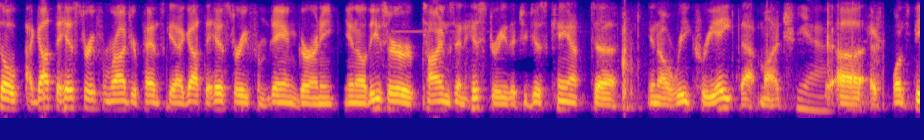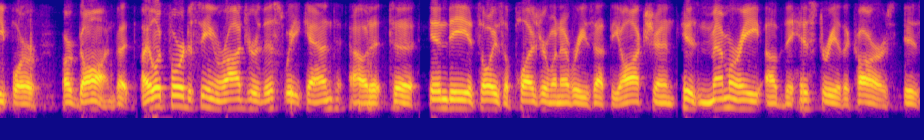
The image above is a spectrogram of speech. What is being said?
So I got the history from Roger Penske. I got the history from Dan Gurney. You know, these are times in history that you just can't, uh, you know, recreate that much yeah. uh, once people are are gone. But I look forward to seeing Roger this weekend out at uh, Indy. It's always a pleasure whenever he's at the auction. His memory of the history of the cars is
